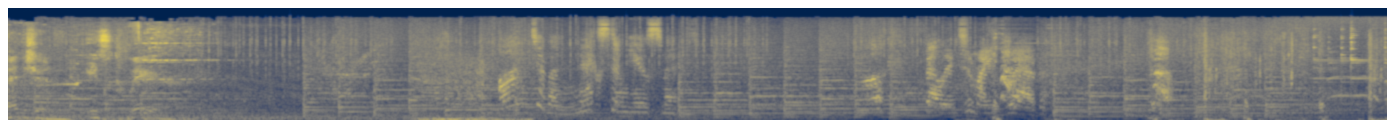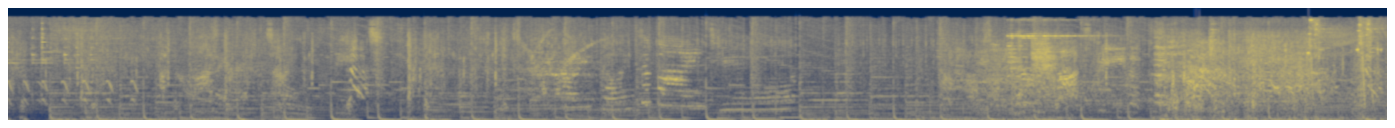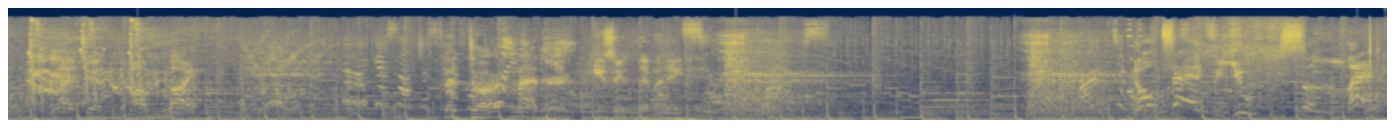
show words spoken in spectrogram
Ascension is clear. On to the next amusement. Look, fell into my web. You, select.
